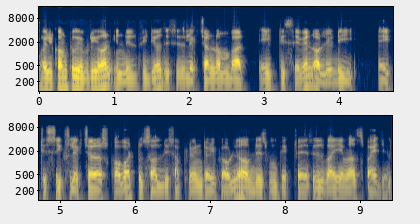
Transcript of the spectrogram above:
welcome to everyone in this video. This is lecture number 87 already 86 lectures covered to solve the supplementary problem of this book analysis by M.R. Spiegel.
